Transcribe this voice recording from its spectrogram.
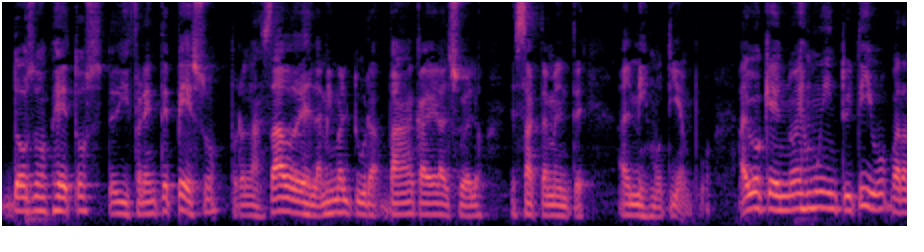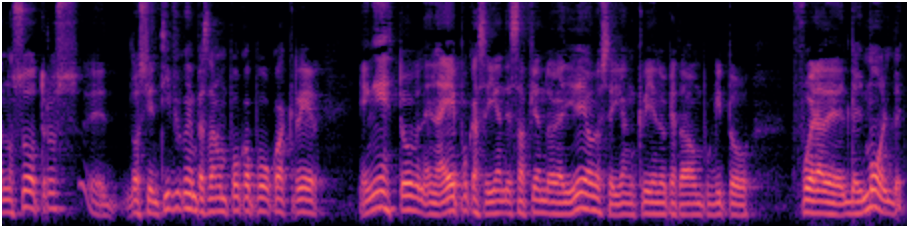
dos objetos de diferente peso, pero lanzados desde la misma altura, van a caer al suelo exactamente al mismo tiempo. Algo que no es muy intuitivo para nosotros. Eh, los científicos empezaron poco a poco a creer en esto. En la época seguían desafiando a Galileo, seguían creyendo que estaba un poquito fuera del molde.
